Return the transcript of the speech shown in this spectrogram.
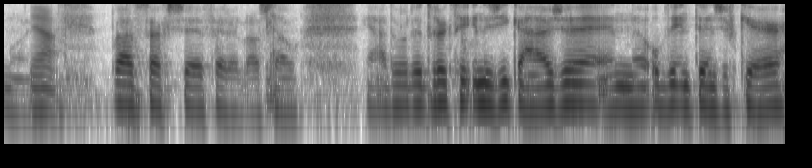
Mooi. Ja. We praten straks eh, verder, Laszlo. Ja. door de drukte in de ziekenhuizen en eh, op de intensive care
